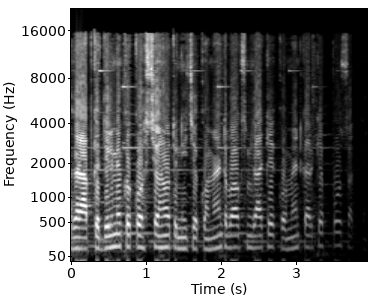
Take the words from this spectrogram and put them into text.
अगर आपके दिल में कोई क्वेश्चन हो तो नीचे कमेंट बॉक्स में जाके कमेंट करके पूछ सकते हैं।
